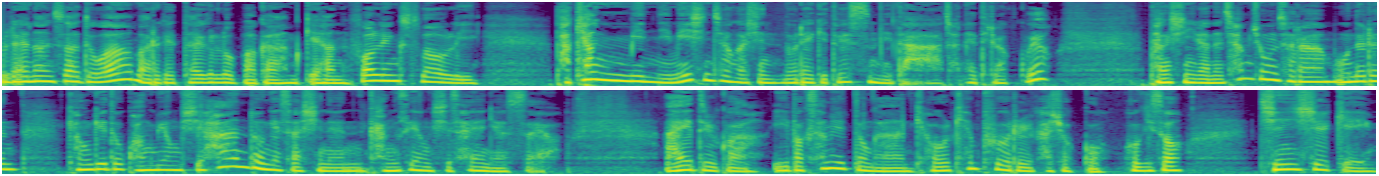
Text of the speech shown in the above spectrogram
글렌 한사드와 마르게타 이글로바가 함께한 Falling Slowly 박향민 님이 신청하신 노래기도 했습니다. 전해드렸고요. 당신이라는 참 좋은 사람 오늘은 경기도 광명시 하안동에 사시는 강세영 씨 사연이었어요. 아이들과 2박 3일 동안 겨울 캠프를 가셨고 거기서 진실 게임.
